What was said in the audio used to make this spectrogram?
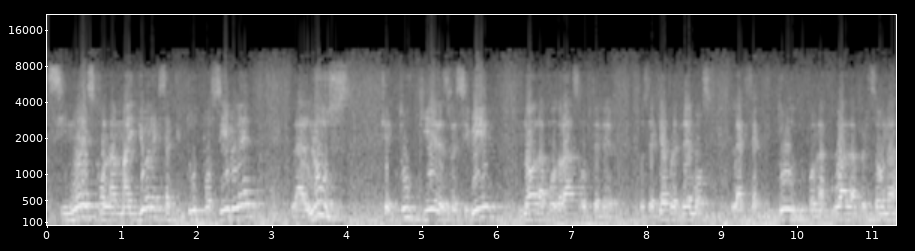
Si no es con la mayor exactitud posible, la luz que tú quieres recibir no la podrás obtener. Entonces aquí aprendemos la exactitud con la cual la persona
